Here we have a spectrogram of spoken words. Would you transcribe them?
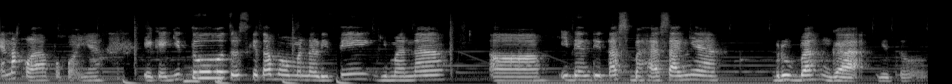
enak lah pokoknya. Ya kayak gitu. Terus kita mau meneliti gimana eh, identitas bahasanya berubah nggak gitu.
